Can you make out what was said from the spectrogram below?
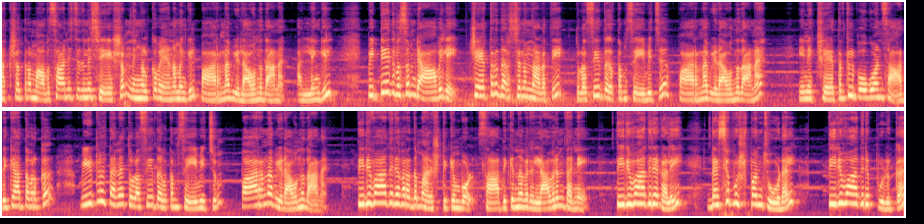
നക്ഷത്രം അവസാനിച്ചതിന് ശേഷം നിങ്ങൾക്ക് വേണമെങ്കിൽ പാർണ വിടാവുന്നതാണ്. അല്ലെങ്കിൽ പിറ്റേ ദിവസം രാവിലെ ക്ഷേത്ര ദർശനം നടത്തി തുളസി തീർത്ഥം സേവിച്ച് പാർണ വിടാവുന്നതാണ്. ഇനി ക്ഷേത്രത്തിൽ പോകുവാൻ സാധിക്കാത്തവർക്ക് വീട്ടിൽ തന്നെ തുളസി തീർത്ഥം സേവിച്ചും പാർണ വിടാവുന്നതാണ്. തിരുവാതിര വ്രതം അനുഷ്ഠിക്കുമ്പോൾ സാധിക്കുന്നവരെല്ലാവരും തന്നെ തിരുവാതിര കളി ദശപുഷ്പം ചൂടൽ തിരുവാതിര പുഴുക്ക്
